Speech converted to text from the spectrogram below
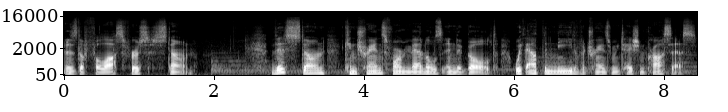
is the Philosopher's Stone. This stone can transform metals into gold without the need of a transmutation process.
